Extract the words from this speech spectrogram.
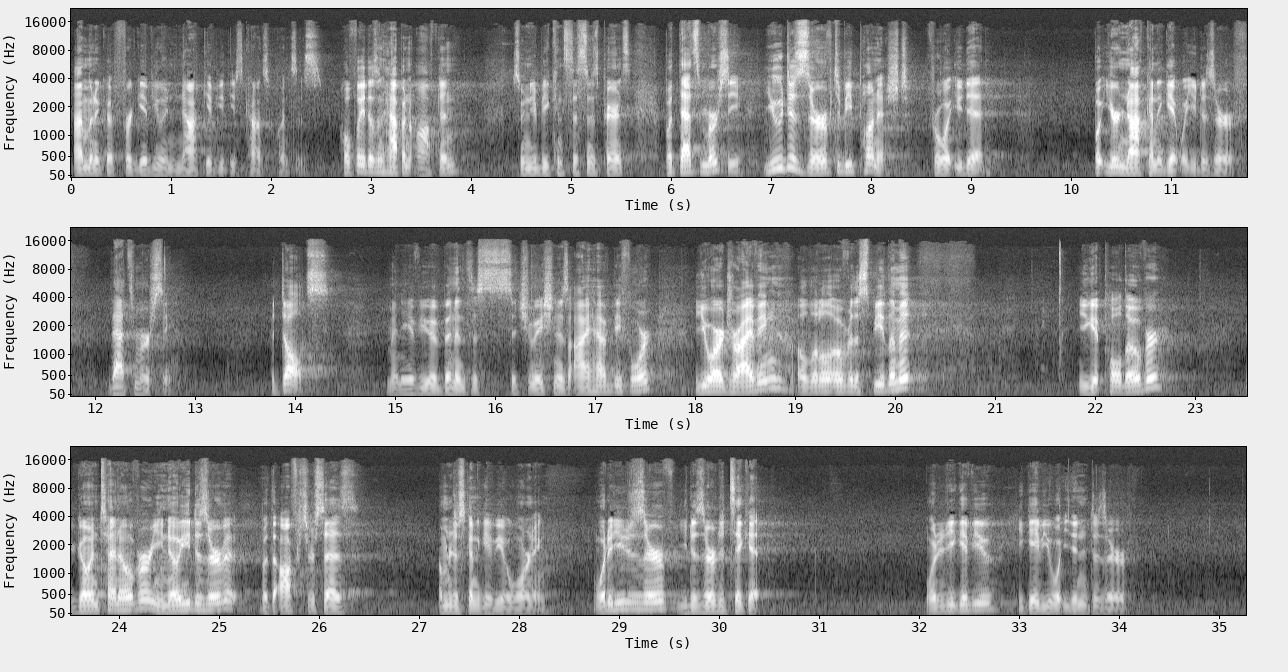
I'm going to forgive you and not give you these consequences. Hopefully, it doesn't happen often, so we need to be consistent as parents, but that's mercy. You deserve to be punished for what you did, but you're not going to get what you deserve. That's mercy. Adults, many of you have been in this situation as I have before. You are driving a little over the speed limit, you get pulled over, you're going 10 over, you know you deserve it, but the officer says, I'm just going to give you a warning. What did you deserve? You deserved a ticket. What did he give you? He gave you what you didn't deserve.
